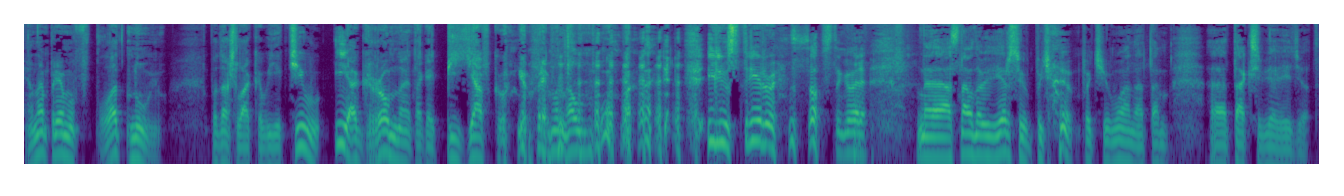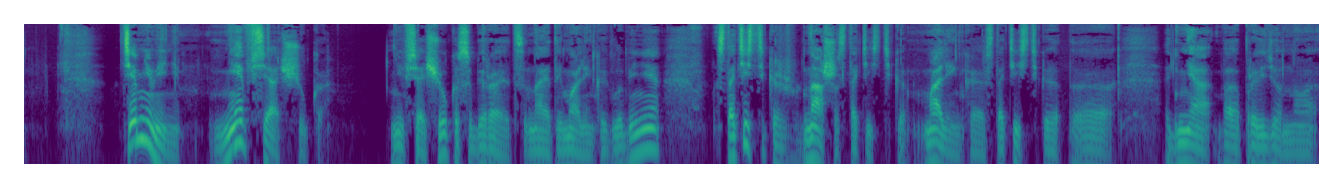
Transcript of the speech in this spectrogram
И она прямо вплотную подошла к объективу, и огромная такая пиявка у нее прямо на лбу, иллюстрирует, собственно говоря, э, основную версию, почему она там э, так себя ведет. Тем не менее, не вся щука, не вся щука собирается на этой маленькой глубине. Статистика, наша статистика, маленькая статистика э, дня, проведенного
